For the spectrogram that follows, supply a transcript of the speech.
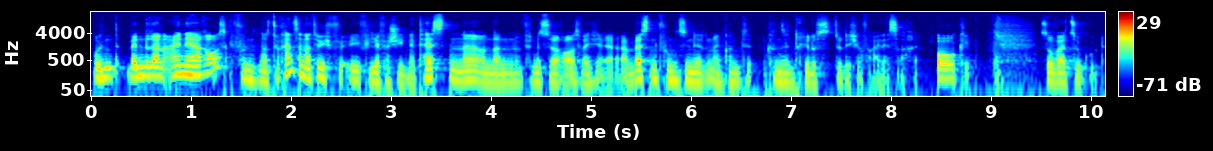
Und wenn du dann eine herausgefunden hast, du kannst dann natürlich viele verschiedene testen, ne? Und dann findest du heraus, welche am besten funktioniert und dann kon konzentrierst du dich auf eine Sache. Okay, soweit, so gut.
